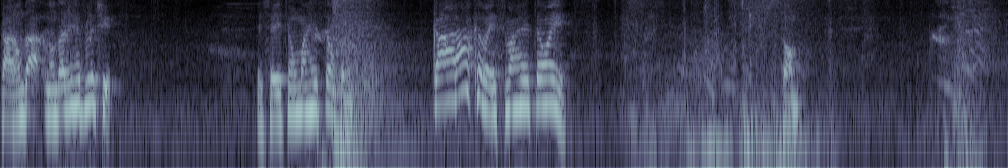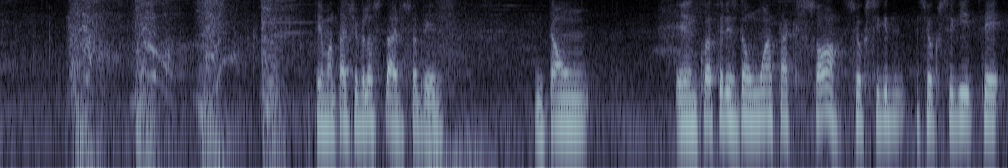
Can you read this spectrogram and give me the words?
Tá, não dá, não dá de refletir. Esse aí tem um marretão também. Caraca, velho, esse marretão aí. Toma. Tem vantagem de velocidade sobre eles. Então, enquanto eles dão um ataque só, se eu conseguir, se eu conseguir ter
